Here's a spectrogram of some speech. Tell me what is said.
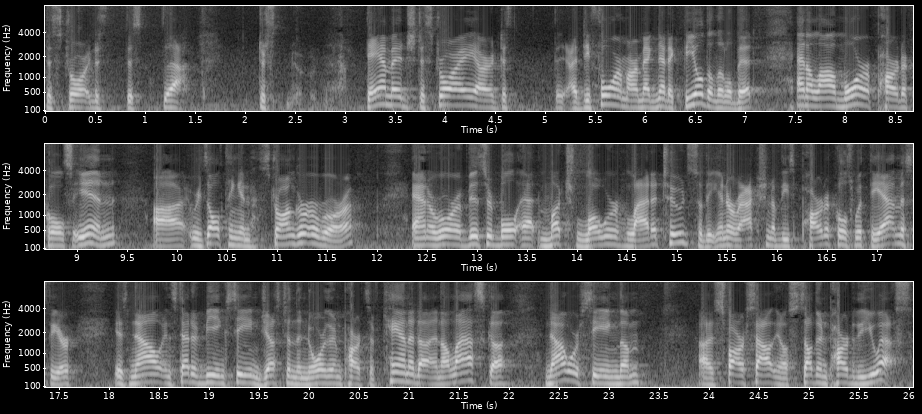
destroy, dis- dis- damage, destroy, or uh, deform our magnetic field a little bit, and allow more particles in uh, resulting in stronger aurora and aurora visible at much lower latitudes. So the interaction of these particles with the atmosphere is now, instead of being seen just in the northern parts of Canada and Alaska, now we're seeing them as far south, you know, southern part of the U.S.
